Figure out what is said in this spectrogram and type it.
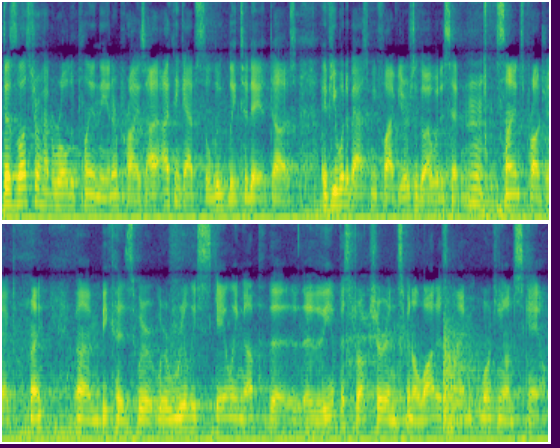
Does Lustre have a role to play in the enterprise? I, I, think absolutely today it does. If you would have asked me five years ago, I would have said, mm, science project, right? Um, because we're, we're really scaling up the, the, the infrastructure and spend a lot of time working on scale.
